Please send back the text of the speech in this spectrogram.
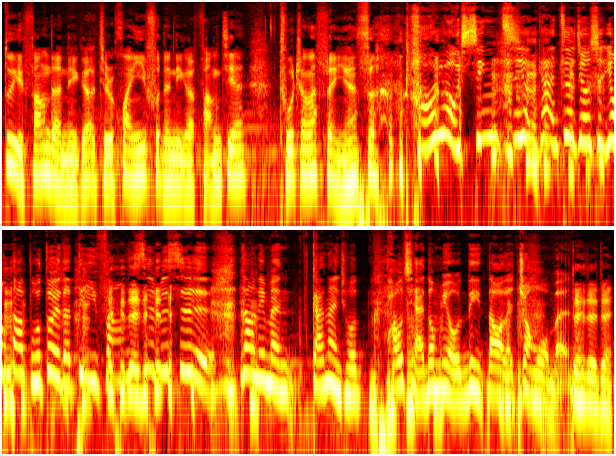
对方的那个就是换衣服的那个房间涂成了粉颜色，好有心机啊！你看，这就是用到不对的地方，是不是？让你们橄榄球跑起来都没有力道来撞我们。对对对，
